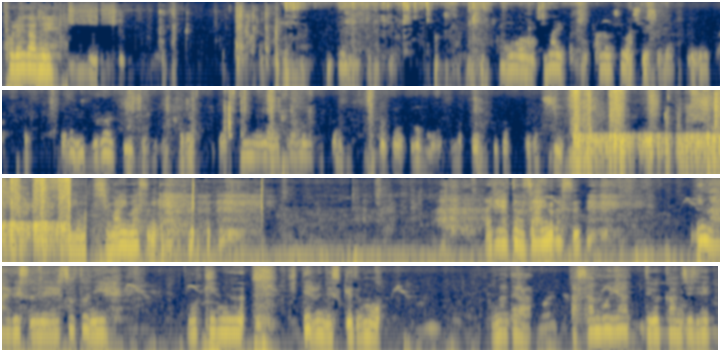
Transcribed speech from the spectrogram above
これがね、もうマイクと乾燥してしまって、なんか、こづらいというか、もうわからなかったんですけど、どうもエアポッツだったらしい。しまいますね。ありがとうございます。今ですね、外にウォーキング来てるんですけども、まだ朝もやっていう感じで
